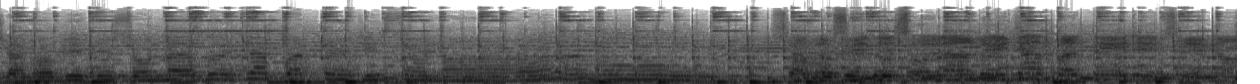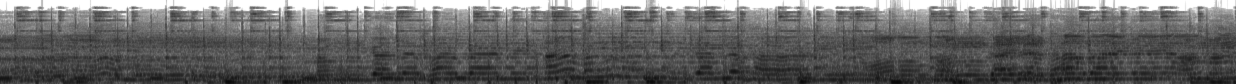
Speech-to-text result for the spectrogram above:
सब विध सुलभ जपत जिसु नाम सब सिद्ध सुलभ जपत नाम मंगल भवन अमंगल हारी। मंगल भवन अमंगल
